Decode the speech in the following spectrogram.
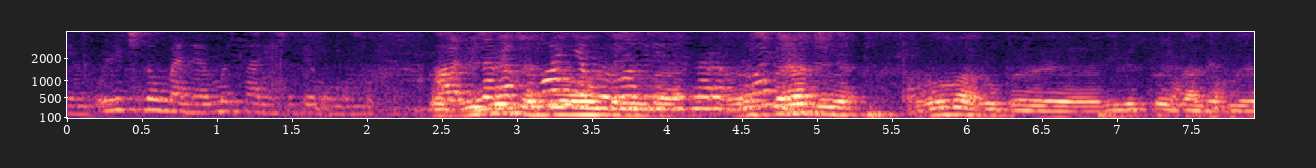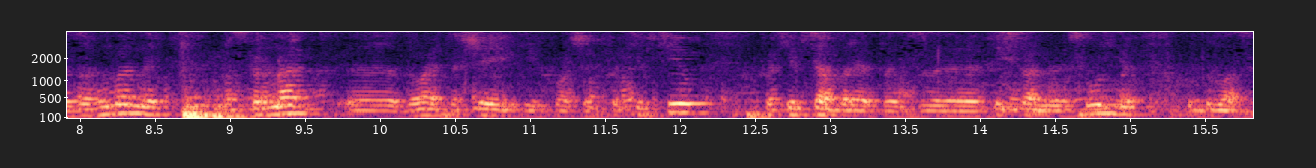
є. Лічно у мене ми самі собі робимо. А з візьміть, нарахуваннями, в розрізі з Валентинівна, нарахуваннями. розпорядження, голова групи і відповідальний Загуменний, Пастернак, е, давайте ще яких ваших фахівців. Фахівця берете з е, фіскальної служби. І, будь ласка,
